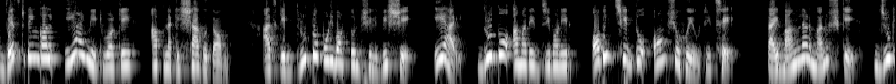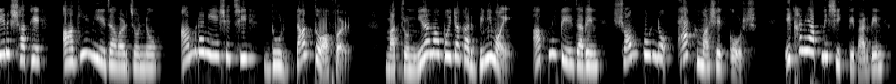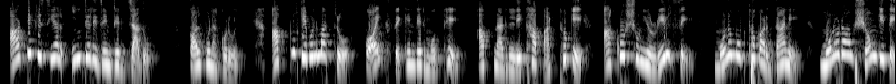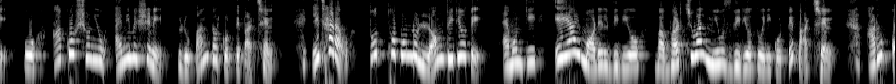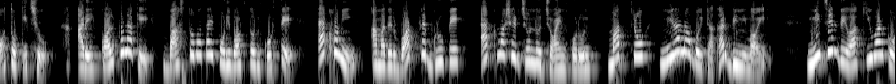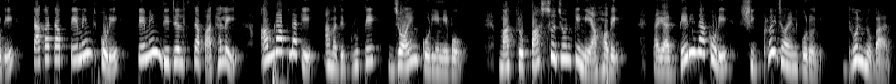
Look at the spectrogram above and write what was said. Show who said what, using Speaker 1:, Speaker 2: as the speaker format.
Speaker 1: West Bengal AI নেটওয়ার্কে আপনাকে স্বাগতম। আজকের দ্রুত পরিবর্তনশীল বিশ্বে এআই দ্রুত আমাদের জীবনের অবিচ্ছেদ্য অংশ হয়ে উঠেছে। তাই বাংলার মানুষকে যুগের সাথে আগিয়ে নিয়ে যাওয়ার জন্য আমরা নিয়ে এসেছি দুর্দান্ত অফার। মাত্র নিরানব্বই টাকার বিনিময়ে আপনি পেয়ে যাবেন সম্পূর্ণ এক মাসের কোর্স। এখানে আপনি শিখতে পারবেন আর্টিফিশিয়াল ইন্টেলিজেন্টের জাদু। কল্পনা করুন, আপনি কেবলমাত্র কয়েক সেকেন্ডের মধ্যে আপনার লেখা পাঠ্যকে আকর্ষণীয় রিলসে, মনোমুগ্ধকর গানে, মনোরম সঙ্গীতে ও আকর্ষণীয় অ্যানিমেশনে রূপান্তর করতে পারছেন। এছাড়াও তথ্যপূর্ণ লং ভিডিওতে এমনকি এআই মডেল ভিডিও বা ভার্চুয়াল নিউজ ভিডিও তৈরি করতে পারছেন। আরও কত কিছু। আর এই কল্পনাকে বাস্তবতায় পরিবর্তন করতে এখনই আমাদের হোয়াটসঅ্যাপ গ্রুপে এক মাসের জন্য জয়েন করুন মাত্র নিরানব্বই টাকার বিনিময়ে। নিচের দেওয়া কিউআর কোডে টাকাটা পেমেন্ট করে পেমেন্ট ডিটেলসটা পাঠালেই আমরা আপনাকে আমাদের গ্রুপে জয়েন করিয়ে নেব। মাত্র পাঁচশো জনকে নেওয়া হবে। তাই আর দেরি না করে শীঘ্রই জয়েন করুন। ধন্যবাদ।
